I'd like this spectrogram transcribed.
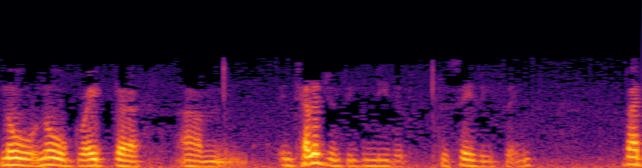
No, no great uh, um, intelligence even needed to say these things. But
